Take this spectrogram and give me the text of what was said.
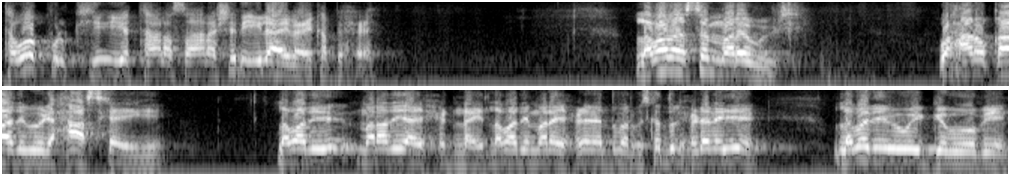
tawakulkii iyo taala saarashadii ilaahayba ay ka baxeen. Labadan se mare buu yidhi waxaan u qaaday buu yidhi xaaskaygii labadii maradii ay xidhnayd labadii mare ay xidhanayeen dumarku iska dul xidhanayeen labadiiba way gaboobeen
